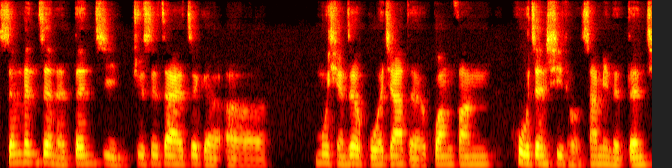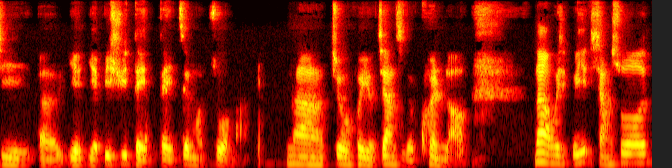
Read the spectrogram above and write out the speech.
身份证的登记，就是在这个呃目前这个国家的官方户政系统上面的登记，呃，也也必须得得这么做嘛。那就会有这样子的困扰。那我我也想说，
